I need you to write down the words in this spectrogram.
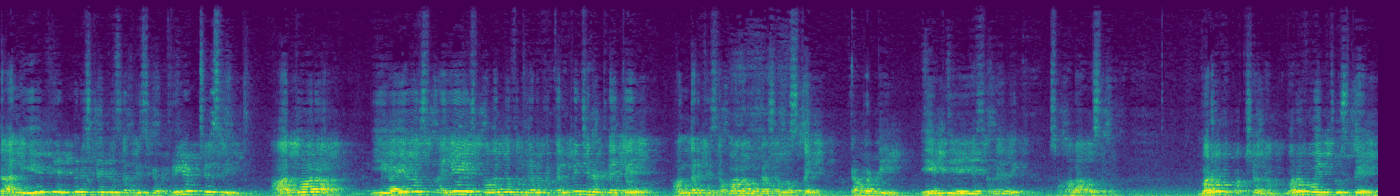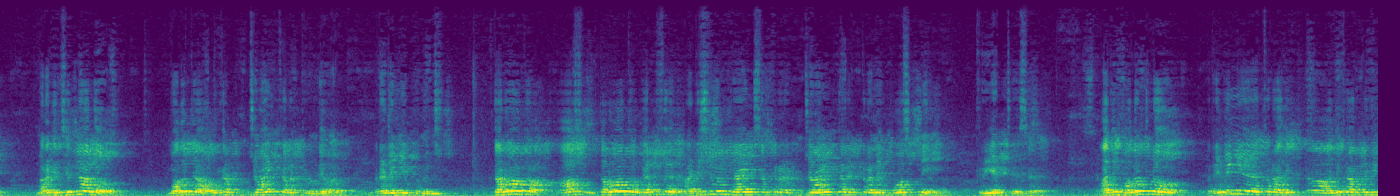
దాన్ని ఏపీ అడ్మినిస్ట్రేటివ్ సర్వీస్గా క్రియేట్ చేసి ఆ ద్వారా ఈ ఐఏఎస్ ఐఏఎస్ పదోన్నతులు కనుక కల్పించినట్లయితే అందరికీ సమాన అవకాశాలు వస్తాయి. కాబట్టి ఏపీఐఎస్ అనేది చాలా అవసరం. మరొక పక్షాన మరొక వైపు చూస్తే మనకి జిల్లాలో మొదట ఒక జాయింట్ కలెక్టర్ ఉండేవారు రెవెన్యూ నుంచి. తర్వాత తర్వాత welfare additional joint secretary joint collector అనే పోస్ట్ని క్రియేట్ చేశారు. అది మొదట్లో రెవెన్యూ ఇతర అధికారులకి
